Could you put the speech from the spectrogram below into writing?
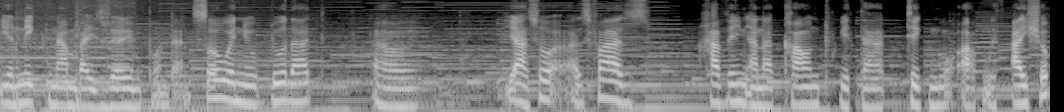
unique number is very important. So when you do that, uh, yeah so as far as having an account with uh, more app with iShop.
